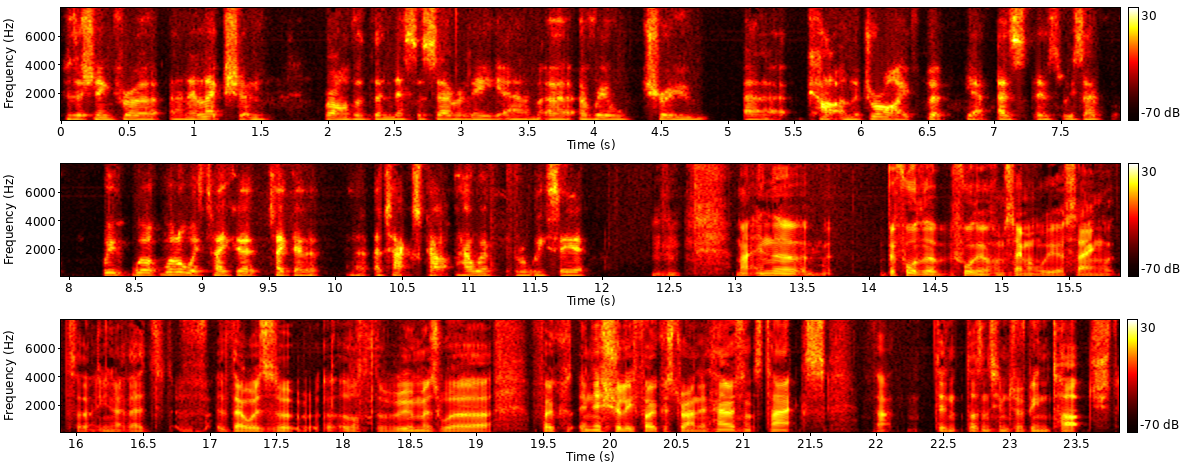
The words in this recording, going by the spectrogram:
positioning for a, an election rather than necessarily um, a, a, real true uh, cut and a drive. But yeah, as as we said, we will we'll always take a take a, a tax cut, however we see it. Mm-hmm. Matt, in the before the before the autumn statement, we were saying that uh, you know there there was a, a, lot of the rumours were focus, initially focused around inheritance tax. That doesn't seem to have been touched.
